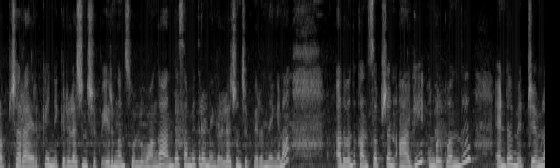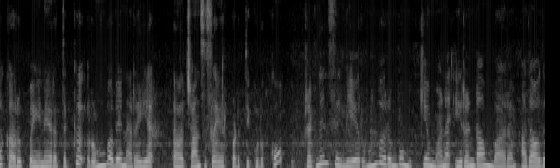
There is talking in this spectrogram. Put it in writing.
ரப்ச்சர் ஆகிருக்கு இன்றைக்கி ரிலேஷன்ஷிப் இருங்கன்னு சொல்லுவாங்க. அந்த சமயத்தில் நீங்கள் ரிலேஷன்ஷிப் இருந்தீங்கன்னா அது வந்து கன்சப்ஷன் ஆகி உங்களுக்கு வந்து எண்டோமெட்ரியமில் கருப்பை இணையறதுக்கு ரொம்பவே நிறைய சான்சஸை ஏற்படுத்தி கொடுக்கும். ப்ரெக்னென்சிலேயே ரொம்ப ரொம்ப முக்கியமான இரண்டாம் வாரம் அதாவது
